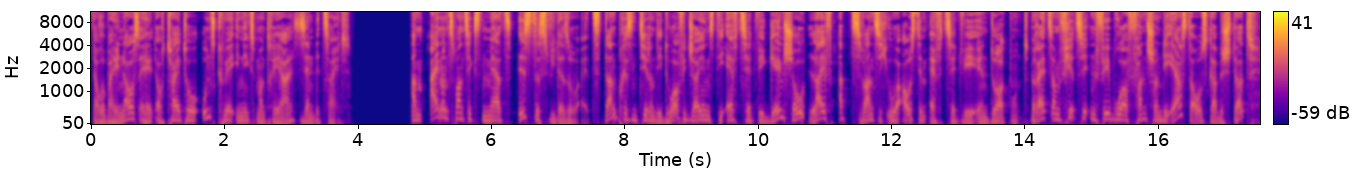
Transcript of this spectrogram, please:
Darüber hinaus erhält auch Taito und Square Enix Montreal Sendezeit. Am 21. März ist es wieder soweit. Dann präsentieren die Dwarfy Giants die FZW Game Show live ab 20 Uhr aus dem FZW in Dortmund. Bereits am 14. Februar fand schon die erste Ausgabe statt.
